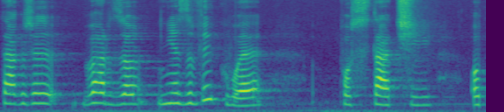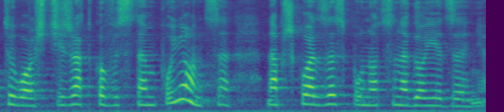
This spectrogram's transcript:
także bardzo niezwykłe postaci otyłości, rzadko występujące, na przykład zespół nocnego jedzenia.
